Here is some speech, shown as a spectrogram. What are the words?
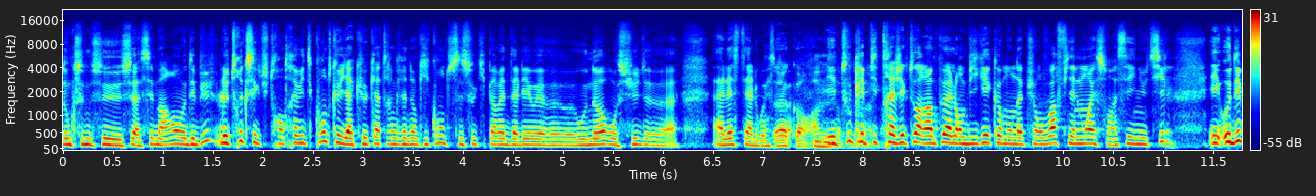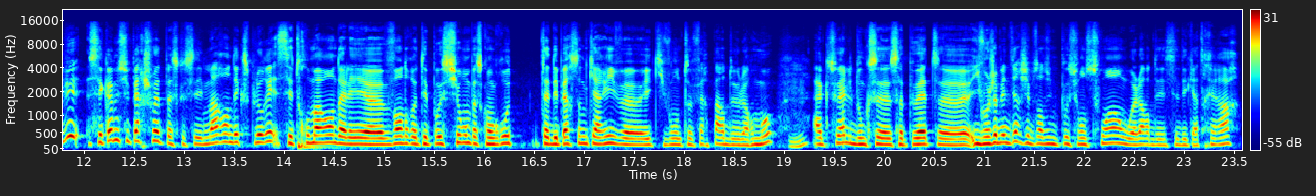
donc c'est- assez marrant au début. Le truc, c'est que tu te rends très vite compte qu'il y a que quatre ingrédients qui comptent. C'est ceux qui permettent d'aller au nord, au sud, à l'est et à l'ouest. D'accord. Ah, Et toutes les petites trajectoires un peu alambiquées, comme on a pu en voir, finalement, elles sont assez inutiles. Et au début, c'est quand même super chouette parce que c'est marrant d'explorer. C'est trop marrant d'aller vendre tes potions parce qu'en gros, tu as des personnes qui arrivent et qui vont te faire part de leurs mots à Donc ça, ça peut être. euh, ils vont jamais te dire j'ai besoin d'une potion de soin ou alors c'est des cas très rares.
